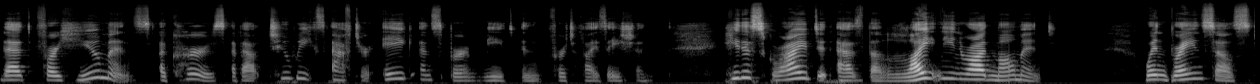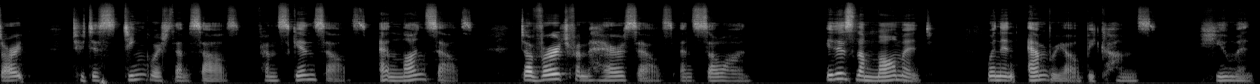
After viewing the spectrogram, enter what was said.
that for humans occurs about two weeks after egg and sperm meet in fertilization. He described it as the lightning rod moment when brain cells start to distinguish themselves from skin cells and lung cells, diverge from hair cells, and so on. It is the moment when an embryo becomes human.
